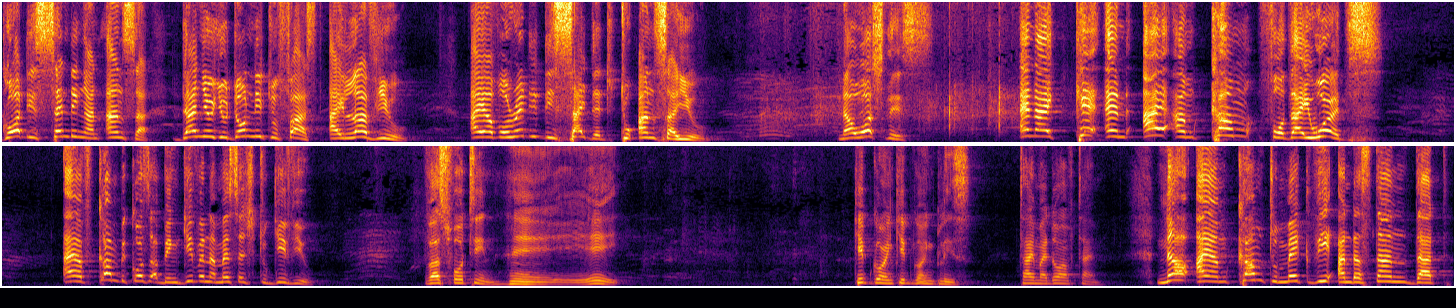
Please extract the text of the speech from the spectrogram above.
God is sending an answer. Daniel, you don't need to fast. I love you. I have already decided to answer you. Now watch this. And I came, and I am come for thy words. I have come because I've been given a message to give you. Verse 14. Hey, hey. Keep going, keep going, please. Time, I don't have time. Now I am come to make thee understand that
